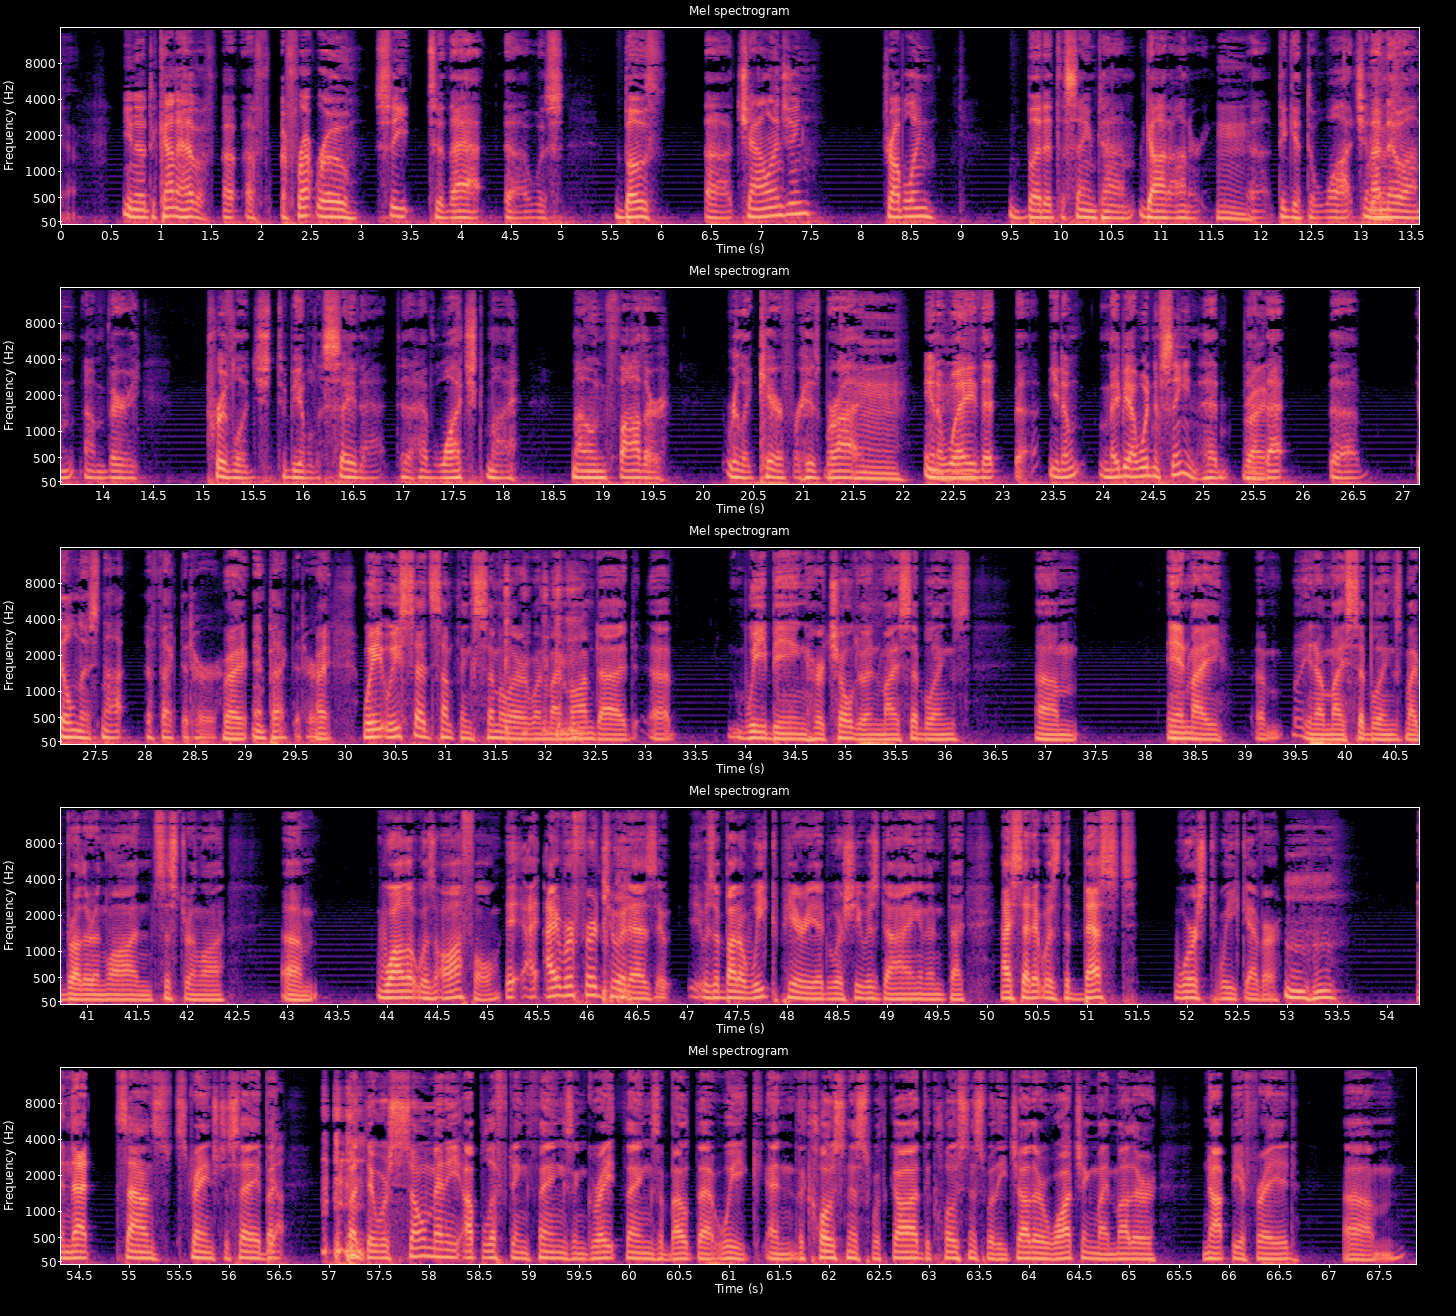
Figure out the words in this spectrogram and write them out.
you know, to kind of have a, a, a front row seat to that uh, was both uh, challenging, troubling, but at the same time, God honoring Mm. uh, to get to watch. And I know I'm I'm very privileged to be able to say that to have watched my my own father really care for his bride mm, in a way that uh, you know maybe I wouldn't have seen had, had Right. that uh, illness not affected her, Right. impacted her. Right. We we said something similar when my mom died. We being her children, my siblings, um, and my um, you know my siblings, my brother-in-law and sister-in-law. Um, while it was awful, it, I, I referred to it as it, it was about a week period where she was dying and then died. I said it was the best worst week ever, Mm-hmm. and that sounds strange to say, but but there were so many uplifting things and great things about that week and the closeness with God, the closeness with each other, watching my mother not be afraid, um,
